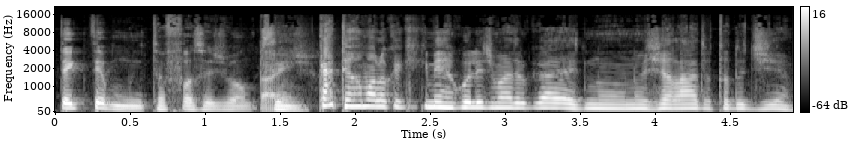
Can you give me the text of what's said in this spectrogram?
tem que ter muita força de vontade. Sim. Cara, tem um maluco aqui que mergulha de madrugada no, no gelado todo dia.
